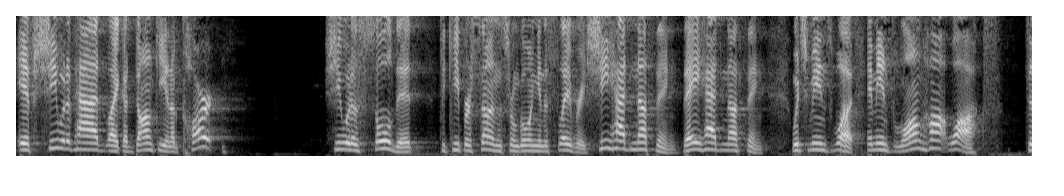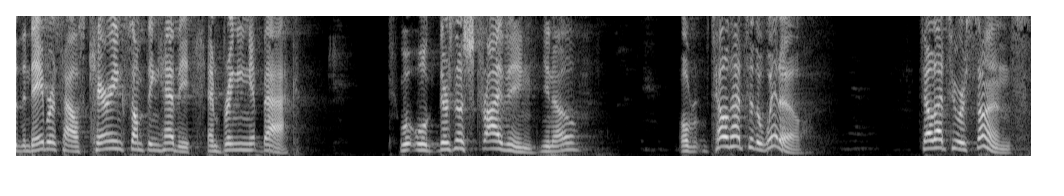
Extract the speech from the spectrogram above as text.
if she would have had like a donkey and a cart, she would have sold it to keep her sons from going into slavery. She had nothing. They had nothing. Which means what? It means long, hot walks to the neighbor's house, carrying something heavy and bringing it back. Well, well there's no striving, you know. Well, tell that to the widow. Tell that to her sons.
